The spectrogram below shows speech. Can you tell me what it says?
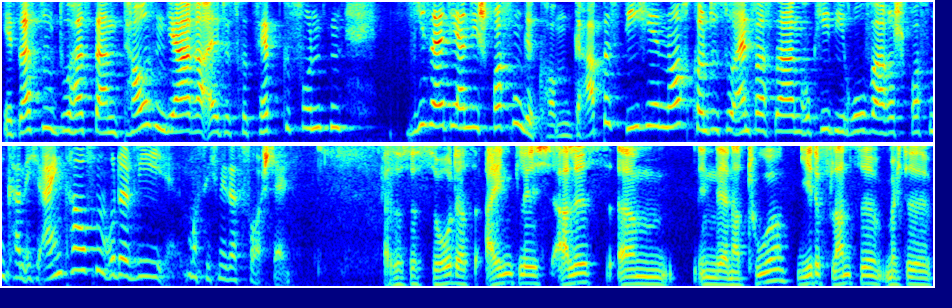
Jetzt sagst du, du hast da ein tausend Jahre altes Rezept gefunden. Wie seid ihr an die Sprossen gekommen? Gab es die hier noch? Konntest du einfach sagen, okay, die Rohware Sprossen kann ich einkaufen oder wie muss ich mir das vorstellen? Also es ist so, dass eigentlich alles ähm, in der Natur, jede Pflanze möchte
